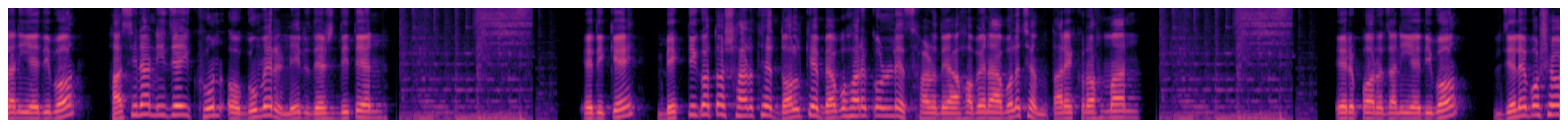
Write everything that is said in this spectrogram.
জানিয়ে দিব, হাসিনা নিজেই খুন ও গুমের নির্দেশ দিতেন। এদিকে, ব্যক্তিগত স্বার্থে দলকে ব্যবহার করলে ছাড় দেয়া হবে না বলেছেন তারেক রহমান। এরপর জানিয়ে দিব, জেলে বসেও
